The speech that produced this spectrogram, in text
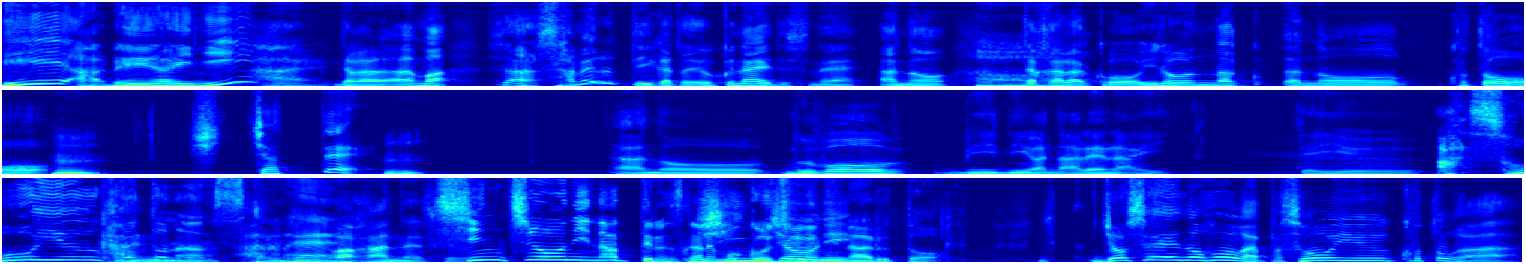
え？ー、あ恋愛に？はい、だからまあさ冷めるって言い方はよくないですね。あのだからこういろんなあのことをうん。知っちゃって、うん。あの無防備にはなれないっていうあそういうことなんですかね。わかんないですけど。慎重になってるんですかねもう50慎重に。になると。女性の方がやっぱそういうことが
